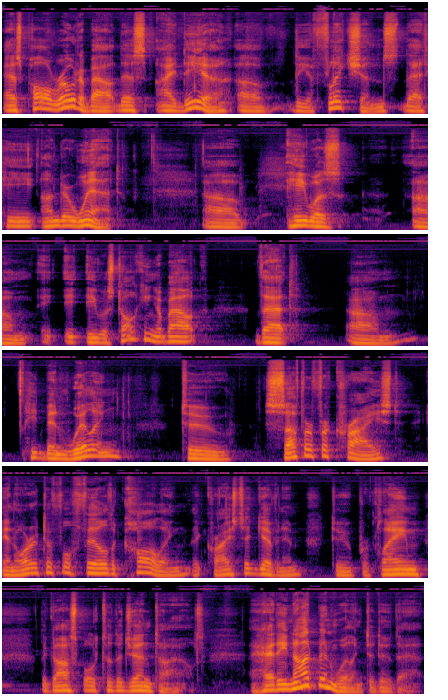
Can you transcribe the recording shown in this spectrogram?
as Paul wrote about this idea of the afflictions that he underwent, uh, he was um, he, he, was talking about that um, he'd been willing to suffer for Christ in order to fulfill the calling that Christ had given him to proclaim the gospel to the Gentiles. Had he not been willing to do that,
